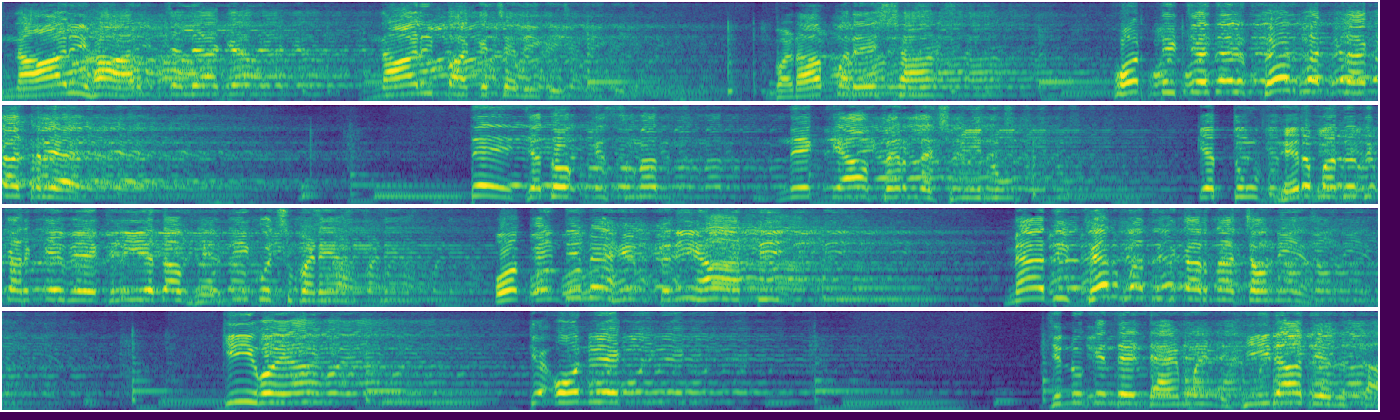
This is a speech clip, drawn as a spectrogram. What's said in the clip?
ਨਾਲ ਹੀ ਹਾਰ ਚਲਿਆ ਗਿਆ, ਨਾਲ ਹੀ ਪੱਗ ਚਲੀ ਗਈ। ਬੜਾ ਪਰੇਸ਼ਾਨ। ਹੁਣ ਤੀਜੇ ਦਿਨ ਫਿਰ ਲੱਕੜਾ ਕੱਟ ਰਿਹਾ ਤੇ ਜਦੋਂ ਕਿਸਮਤ ਨੇ ਕਿਹਾ ਫਿਰ ਲక్ష్ਮੀ ਨੂੰ ਕਿ ਤੂੰ ਫਿਰ ਮਦਦ ਕਰਕੇ ਵੇਖ ਲਈ, ਇਹਦਾ ਫਿਰ ਨਹੀਂ ਕੁਝ ਬਣਿਆ। ਉਹ ਕਹਿੰਦੀ, ਮੈਂ ਹਿੰਮਤ ਨਹੀਂ ਹਾਰਦੀ। ਮੈਂ ਇਹਦੀ ਫਿਰ ਮਦਦ ਕਰਨਾ ਚਾਹੁੰਦੀ ਹਾਂ। ਕੀ ਹੋਇਆ ਕਿ ਉਹਨੂੰ ਇੱਕ ਜਿਹਨੂੰ ਕਹਿੰਦੇ ਡਾਇਮੰਡ ਹੀਰਾ ਦੇ ਦਿੱਤਾ।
